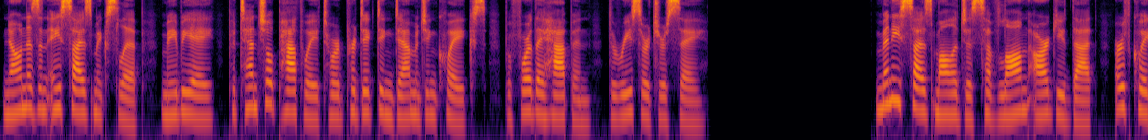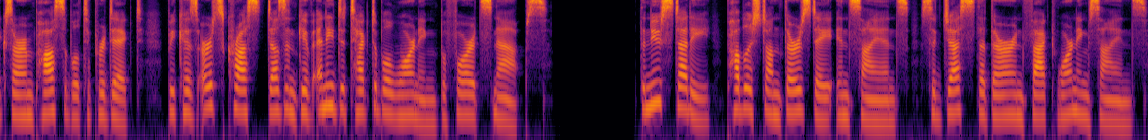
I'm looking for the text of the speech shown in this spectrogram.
known as an aseismic slip, may be a potential pathway toward predicting damaging quakes before they happen, the researchers say. Many seismologists have long argued that earthquakes are impossible to predict because Earth's crust doesn't give any detectable warning before it snaps. The new study, published on Thursday in Science, suggests that there are in fact warning signs.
